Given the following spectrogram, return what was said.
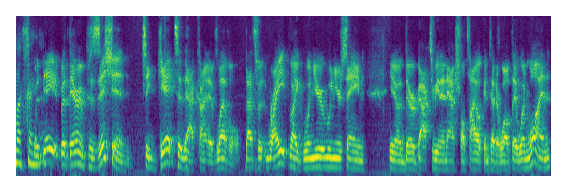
not saying But that. they but they're in position to get to that kind of level. That's what right? Like when you're when you're saying, you know, they're back to being a national title contender. Well, if they win one,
